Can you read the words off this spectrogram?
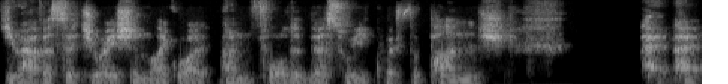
you have a situation like what unfolded this week with the punch. I, I,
